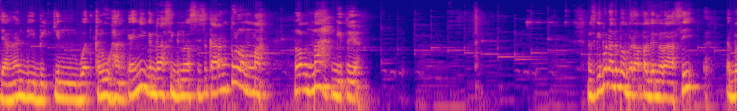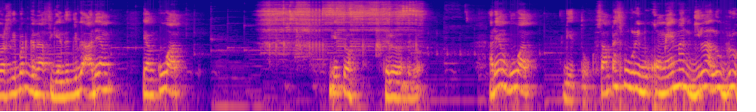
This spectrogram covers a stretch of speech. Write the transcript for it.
Jangan dibikin buat keluhan. Kayaknya generasi-generasi sekarang tuh lemah. Lemah gitu ya meskipun ada beberapa generasi eh, meskipun generasi Gen Z juga ada yang yang kuat. Gitu. Dulu dulu. Ada yang kuat gitu. Sampai 10 ribu komenan gila lu bro.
